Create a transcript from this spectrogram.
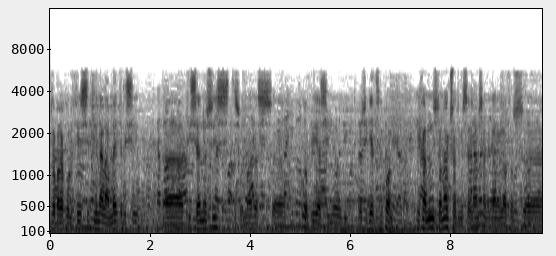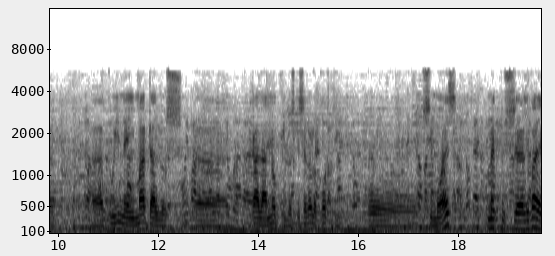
θα παρακολουθήσει την αναμέτρηση τη της Ένωσης, της ομάδας η οποία είναι ο διοικητικός. Λοιπόν, είχα μείνει στον άξονα τη μεσαία αν δεν κάνω λάθος, που είναι η μάνταλος, Γαλανόπουλος και σε ρόλο κόφτη ο Σιμόε με τους Λιβάη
